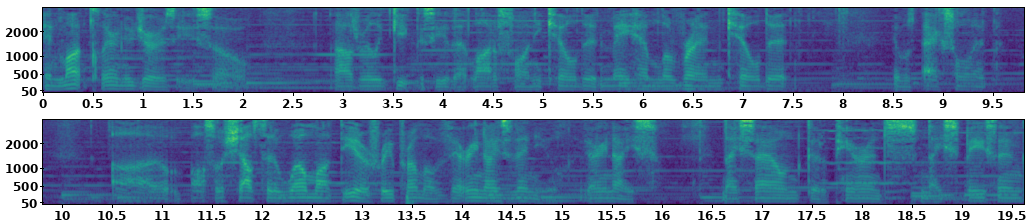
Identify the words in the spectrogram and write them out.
in Montclair, New Jersey. So I was really geeked to see that. A lot of fun. He killed it. Mayhem Lauren killed it. It was excellent. Uh, also, shouts to the Wellmont Theater, free promo. Very nice venue. Very nice. Nice sound, good appearance, nice spacing.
